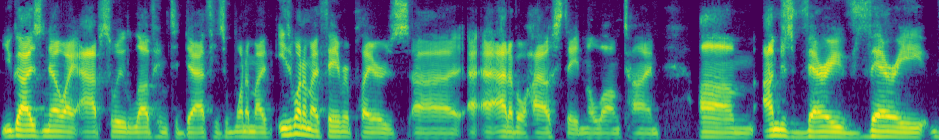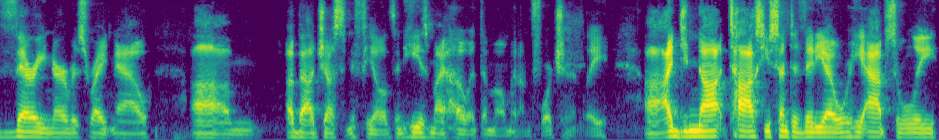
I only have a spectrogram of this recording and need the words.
You guys know I absolutely love him to death. He's one of my he's one of my favorite players uh, out of Ohio State in a long time. Um, I'm just very, very, very nervous right now um, about Justin Fields, and he is my hoe at the moment, unfortunately. Uh, I do not toss. You sent a video where he absolutely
